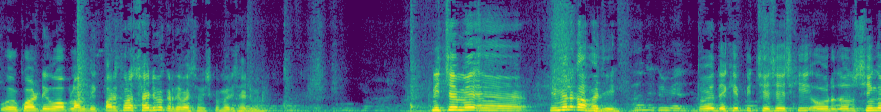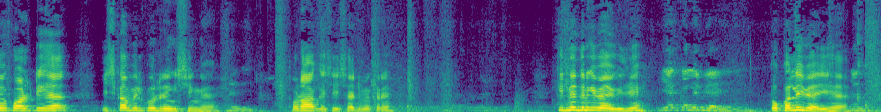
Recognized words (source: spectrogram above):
क्वालिटी वो आप लोग देख पा रहे थोड़ा साइड में कर दे वैसे इसको मेरी साइड में। नीचे में फीमेल का है जी। हाँ जी फीमेल जी तो ये देखिए पीछे से इसकी और जो सिंग में क्वालिटी है इसका बिल्कुल रिंग सिंग है। हाँ थोड़ा आगे से साइड में करें। कितने दिन की ब्याई होगी जी? ये कल ही भी आई है तो कल ही ब्याई है। हाँ जी।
